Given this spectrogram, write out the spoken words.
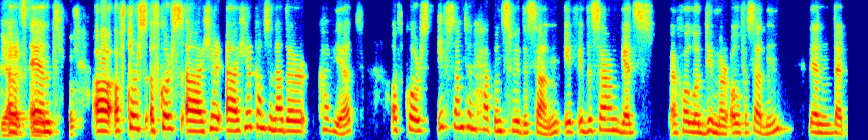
Yeah, Oh, and Oh, Uh, of course, of course, uh, here, uh, here comes another caveat. Of course, if something happens with the sun, if, if the sun gets a whole lot dimmer all of a sudden, then that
